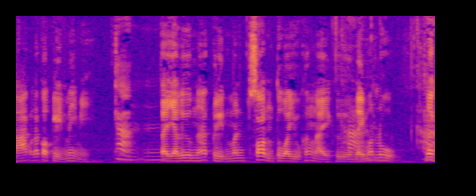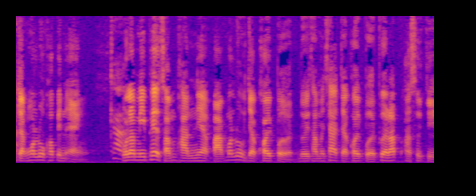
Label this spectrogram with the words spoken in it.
ล้างแล้วก็กลิ่นไม่มี ค่ะ แต่อย่าลืมนะกลิ่นมันซ่อนตัวอยู่ข้างในคือค่ะในมดลูก ค่ะ เนื่องจากมดลูกเขาเป็นแอ่งค่ะ เวลามีเพศสัมพันธ์เนี่ยปากมดลูกจะคอยเปิด โดยธรรมชาติจะคอยเปิดเพื่อรับอสุจิ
